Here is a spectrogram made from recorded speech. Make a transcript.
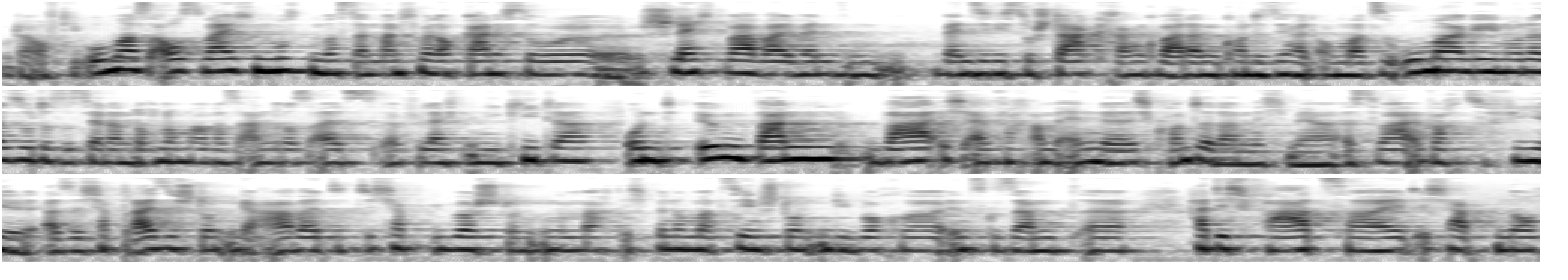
oder auf die Omas ausweichen mussten, was dann manchmal auch gar nicht so äh, schlecht war, weil wenn, wenn sie nicht so stark krank war, dann konnte sie halt auch mal zu Oma gehen oder so. Das ist ja dann doch nochmal was anderes als äh, vielleicht in die Kita. Und irgendwann war ich einfach am Ende. Ich konnte dann nicht mehr. Es war einfach zu viel. Also ich habe 30 Stunden gearbeitet, ich habe Überstunden gemacht, ich bin nochmal 10 Stunden die Woche. Insgesamt äh, hatte ich Fahrzeit, ich habe noch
